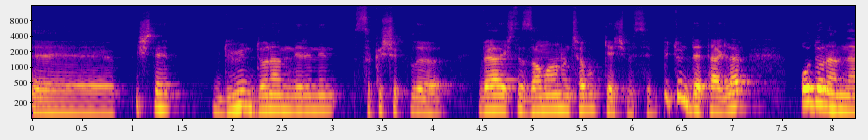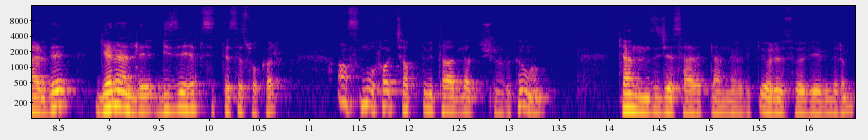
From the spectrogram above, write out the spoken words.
ee, işte düğün dönemlerinin sıkışıklığı veya işte zamanın çabuk geçmesi. Bütün detaylar o dönemlerde genelde bizi hep strese sokar. Aslında ufak çaplı bir tadilat düşünüyorduk ama kendimizi cesaretlendirdik öyle söyleyebilirim.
